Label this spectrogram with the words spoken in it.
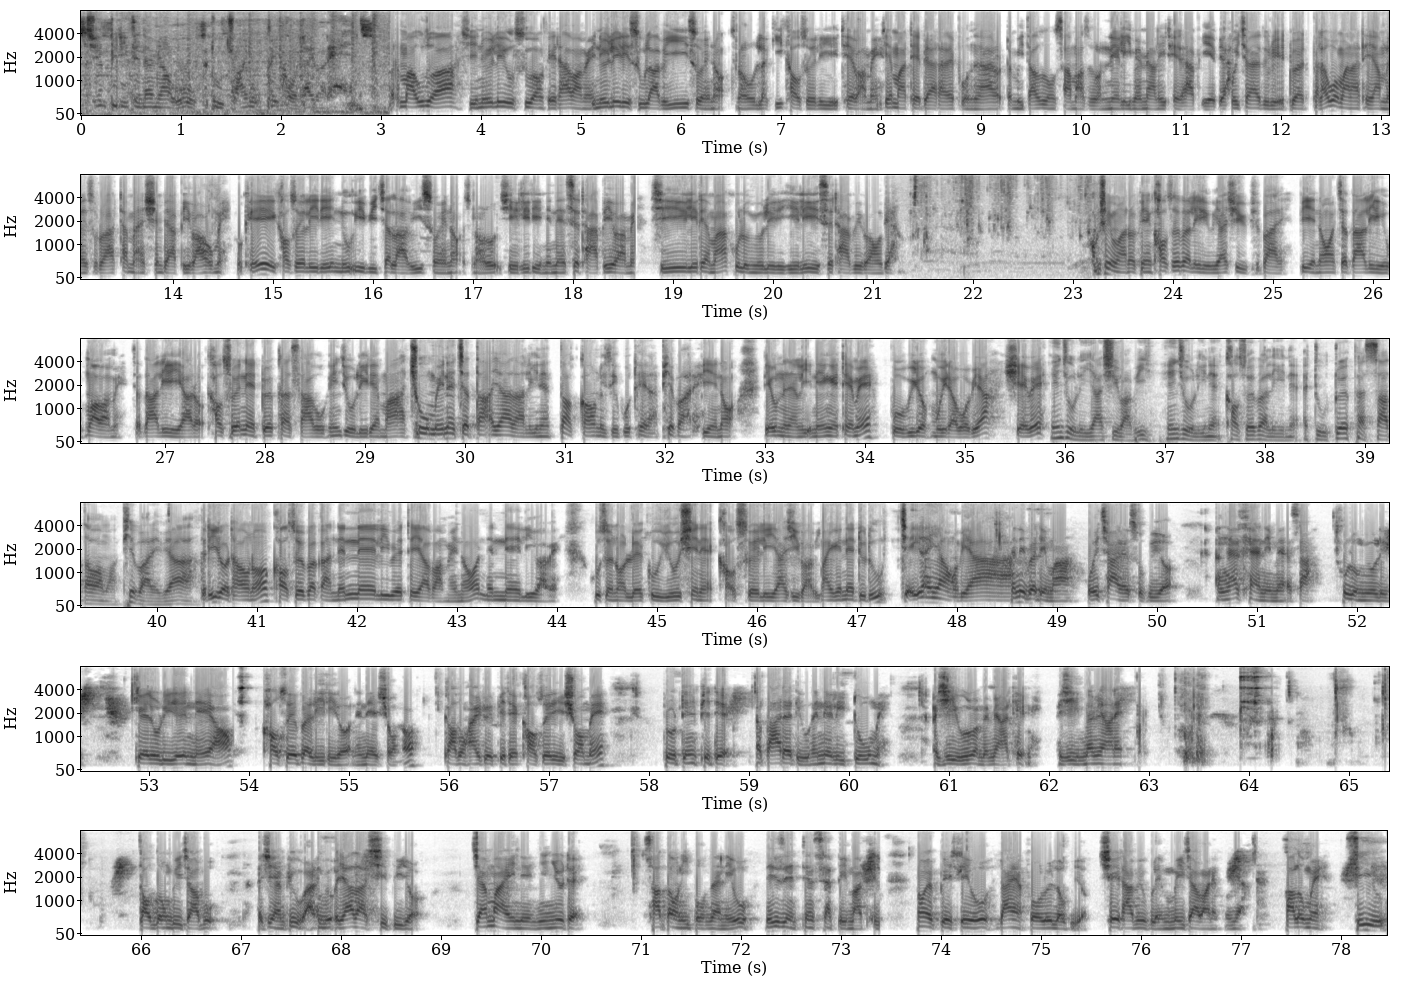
ချင်း PD တင်တဲ့များကိုအတူ join ဖို့ဖိတ်ခေါ်လိုက်ပါတယ်ပထမဦးစွာရေနွေးလေးကိုစူအောင်တည်ထားပါမယ်ရေနွေးလေးတွေစူလာပြီဆိုရင်တော့ကျွန်တော်တို့ lucky ခောက်ဆွဲလေးတွေထည့်ပါမယ်ဒီမှာထည့်ပြထားတဲ့ပုံစံကတော့တမီတောက်ဆုံးစားမှာဆိုတော့နည်းလေးများများလေးထည့်ထားပြီးရဗျဝေချရတဲ့သူတွေအတွက်ဘယ်လောက်ပမာဏထည့်ရမလဲဆိုတာထပ်မံရှင်းပြပေးပါဦးမယ် okay ခောက်ဆွဲလေးတွေနူး EV ချက်လာပြီဆိုရင်တော့ကျွန်တော်တို့ရေလေးတွေနည်းနည်းစစ်ထားပေးပါမယ်ရေလေးထဲမှာခုလိုမျိုးလေးတွေရေလေးတွေစစ်ထားပေးပါအောင်ဗျ ခုချိန်မှာတော့ပြန်ခောက်ဆွဲဘက်လေးတွေကိုရရှိပြီဖြစ်ပါတယ်ပြီးရင်တော့ချက်သားလေးတွေကိုမှားပါမယ်ချက်သားလေးတွေကတော့ခောက်ဆွဲနဲ့တွဲဖက်စားဖို့ဟင်းကြိုလေးထဲမှာချိုမင်းနဲ့ချက်သားအရသာလေးနဲ့တောက်ကောင်းနေစေဖို့ထည့်တာဖြစ်ပါတယ်ပြီးရင်တော့ပြုံးနံနံလေးအနည်းငယ်ထည့်မယ်ပို့ပြီးတော့မှုေးတာပေါ့ဗျာ share ပဲဟင်းချိုလေးရရှိပါပြီဟင်းချိုလေးနဲ့ခောက်ဆွဲဘက်လေးနဲ့အတူတွဲဖက်စားတော့ရမှာဖြစ်ပါတယ်ဗျာတတိတော်ထောင်းတော့ခောက်ဆွဲဘက်ကနည်းနည်းလေးပဲထည့်ရပါမယ်နော်နည်းနည်းလေးပါပဲခုဆိုရင်တော့လွယ်ကူရိုးရှင်းတဲ့ခောက်ဆွဲလေးရရှိပါပြီမိုက်ကနဲ့အတူတူကြိတ်လိုက်ရအောင်ဗျာဒီနေ့ဘက်ဒီမှာဝေးချရဲဆိုပြီးတော့အငတ်ခံနေမယ်အစား ခုလိုမျိုးလေးကယ်လိုရီတွေနည်းအောင်ခောက်ဆွဲဘက်လေးတွေတော့နည်းနည်းရှော့နော်ကာဗွန်ဟိုက်ဒရိတ်ဖြစ်တဲ့ခောက်ဆွဲတွေရှော့မယ်ပရိုတင်းဖြစ်တဲ့အသားဓာတ်တွေကိုနည်းနည်းလေးတိုးမယ်အရည်ကိုတော့များများထည့်မယ်အရည်များများနဲ့တောက်သုံးပေးကြဖို့အကြံပြုပါတယ်မျိုးအရသာရှိပြီးတော့ကျမ်းမာရေးနဲ့ညီညွတ်တဲ့စားတောင်းဤပုံစံတွေကိုနေ့စဉ်တင်ဆက်ပေးမှာဖြစ်နောက်ရဲ့ page လေးကို like and follow လုပ်ပြီးတော့ share ထားပေးဖို့လည်းမမေ့ကြပါနဲ့ခင်ဗျာအားလုံးပဲ see you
